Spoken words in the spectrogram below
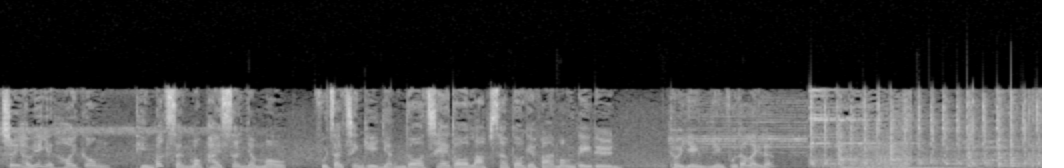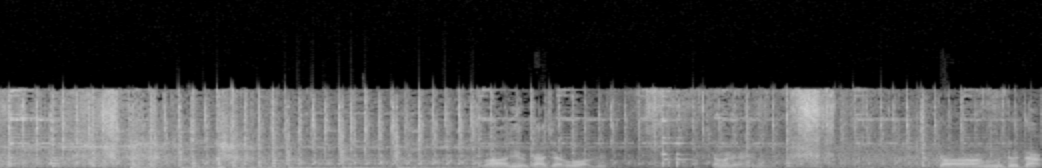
最後一日開工，田北辰獲派新任務，負責清潔人多車多、垃圾多嘅繁忙地段。佢應唔應付得嚟呢？哇！呢條街真係好惡劣，等我嚟啊！咁都得。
